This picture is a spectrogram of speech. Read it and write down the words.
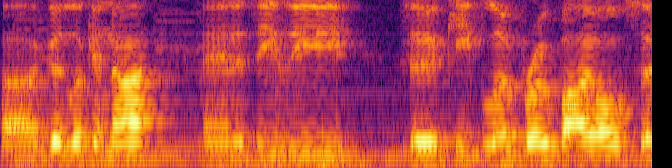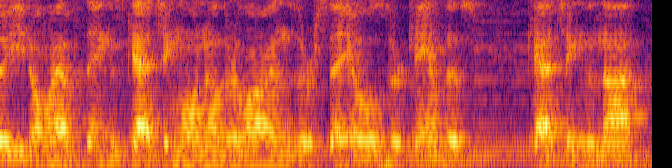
Uh, good looking knot, and it's easy to keep low profile so you don't have things catching on other lines or sails or canvas catching the knot.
